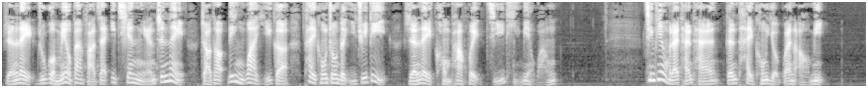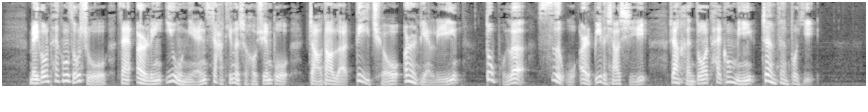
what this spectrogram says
人类如果没有办法在一千年之内找到另外一个太空中的宜居地，人类恐怕会集体灭亡。今天我们来谈谈跟太空有关的奥秘。美国太空总署在二零一五年夏天的时候宣布找到了地球二点零杜普勒四五二 b 的消息，让很多太空迷振奋不已。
